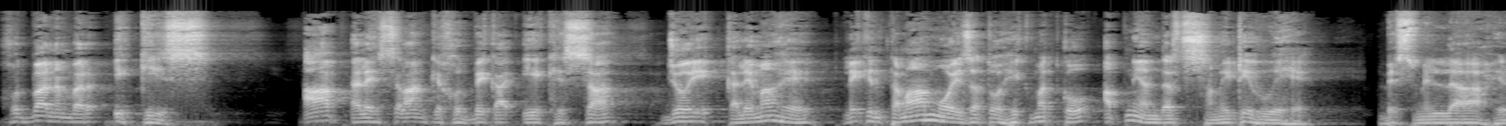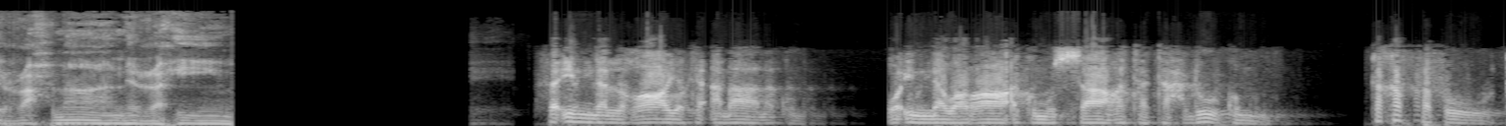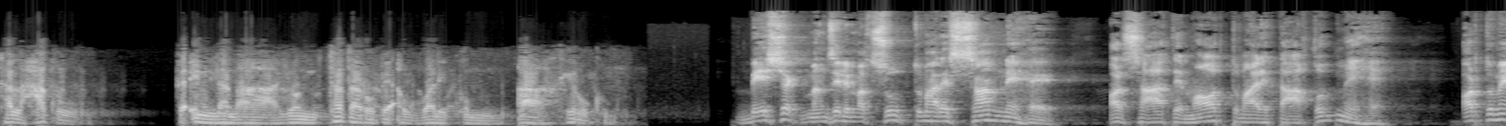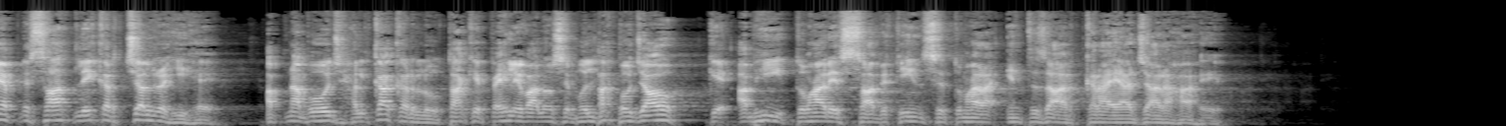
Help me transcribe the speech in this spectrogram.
خطبہ نمبر اکیس۔ آپ علیہ السلام کے خطبے کا ایک حصہ، جو ایک کلمہ ہے، لیکن تمام معزت و حکمت کو اپنے اندر سمیٹے ہوئے ہے۔ بسم اللہ الرحمن الرحیم۔ فإن الغاية أمامكم وإن وراءكم الساعة تحدوكم تخففوا تلحقوا فإنما ينتظر بأولكم آخركم. بے شک منزل مقصود تمہارے سامنے ہے اور ساعت موت تمہارے تعاقب میں ہے اور تمہیں اپنے ساتھ لے کر چل رہی ہے۔ اپنا بوجھ ہلکا کر لو تاکہ پہلے والوں سے ملحق ہو جاؤ کہ ابھی تمہارے سابقین سے تمہارا انتظار کرایا جا رہا ہے۔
